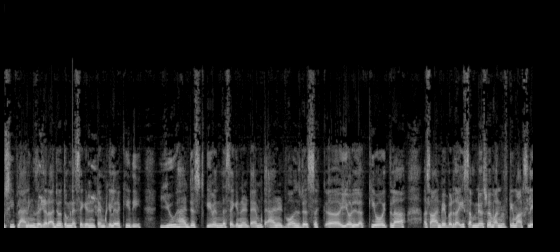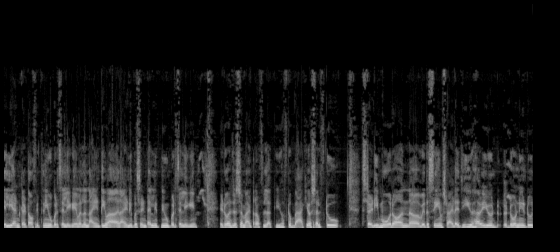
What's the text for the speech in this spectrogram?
उसी प्लानिंग से करा जो तुमने सेकेंड अटेम्प्ट के लिए रखी थी। You had just given the second attempt and it was just your luck कि वो इतना आसान पेपर था कि सबने उसमें वन फिफ्टी मार्क्स ले लिया एंड कट ऑफ़ इतनी ऊपर चली गई। मतलब नाइन्टी नाइन्टी परसेंट इतनी ऊपर चली गई। It was just a matter of luck you have to back yourself to more on uh, with the same strategy. You have you don't need to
